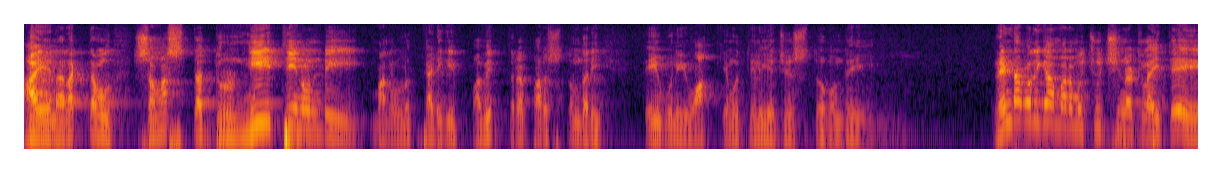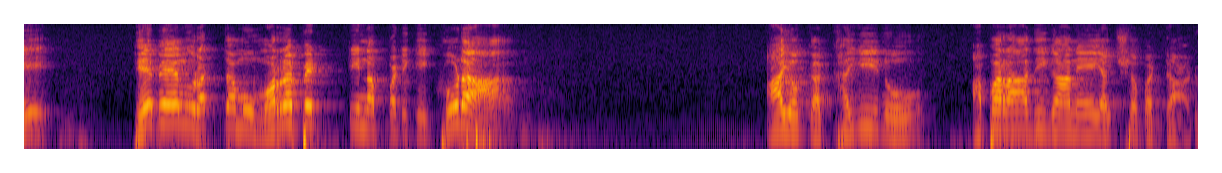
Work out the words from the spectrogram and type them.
ఆయన రక్తము సమస్త దుర్నీతి నుండి మనల్ని కడిగి పవిత్రపరుస్తుందని దేవుని వాక్యము తెలియజేస్తూ ఉంది. రెండవదిగా మనము చూసినట్లయితే హేబేలు రక్తము మొర్రపెట్టినప్పటికీ కూడా ఆ యొక్క కయ్యను అపరాధిగానే ఎంచబడ్డాడు.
